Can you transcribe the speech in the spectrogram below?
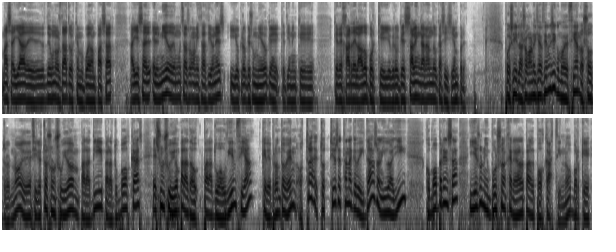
más allá de, unos datos que me puedan pasar. Ahí está el, miedo de muchas organizaciones y yo creo que es un miedo que tienen que que dejar de lado porque yo creo que salen ganando casi siempre. Pues sí, las organizaciones y como decía nosotros, ¿no? Es decir, esto es un subidón para ti, para tu podcast, es un subidón para para tu audiencia que de pronto ven, ostras, estos tíos están acreditados, han ido allí como prensa y es un impulso en general para el podcasting, ¿no? Porque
